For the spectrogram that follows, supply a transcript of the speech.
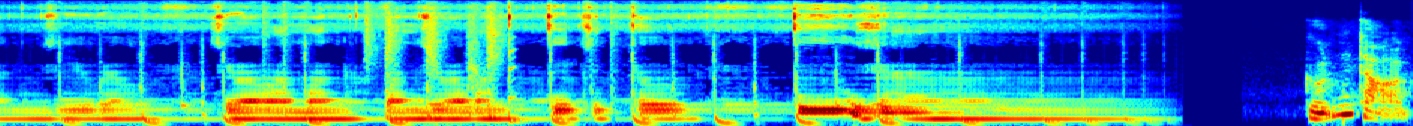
one zero zero one one one zero one digital Guten Tag.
